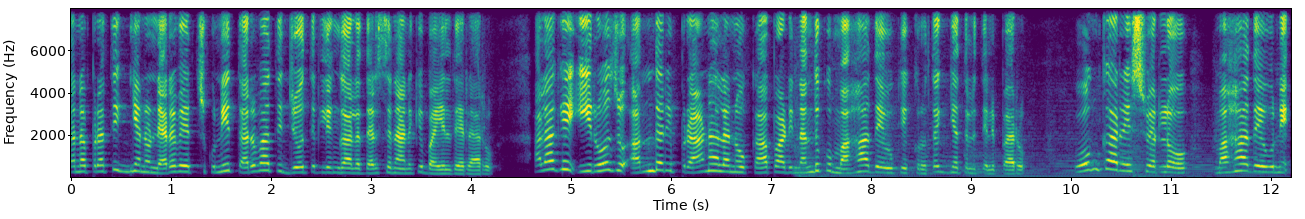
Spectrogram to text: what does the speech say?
తన ప్రతిజ్ఞను నెరవేర్చుకుని తర్వాతి జ్యోతిర్లింగాల దర్శనానికి బయలుదేరారు. అలాగే ఈరోజు అందరి ప్రాణాలను కాపాడినందుకు మహాదేవుకి కృతజ్ఞతలు తెలిపారు. ఓంకారేశ్వర్లో మహాదేవుని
